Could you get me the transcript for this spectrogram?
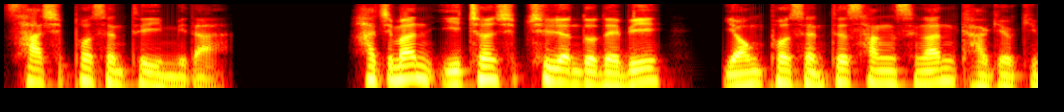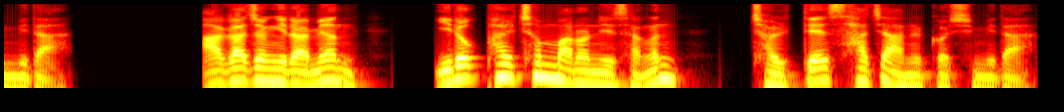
40%입니다. 하지만 2017년도 대비 0% 상승한 가격입니다. 아가정이라면 1억 8천만 원 이상은 절대 사지 않을 것입니다.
